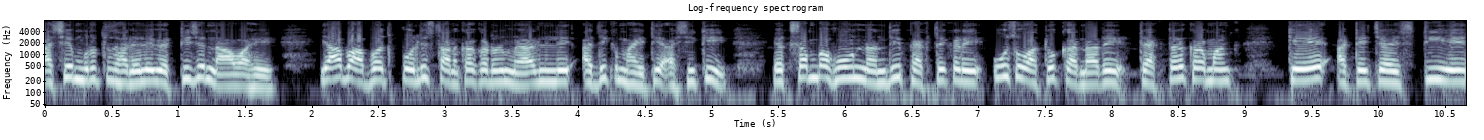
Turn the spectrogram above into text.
असे मृत झालेले व्यक्तीचे नाव आहे. याबाबत पोलीस स्थानकाकडून मिळालेली अधिक माहिती अशी की यक्षंबाहून नंदी फॅक्टरीकडे ऊस वाहतूक करणारे ट्रॅक्टर क्रमांक के ए अठ्ठेचाळीस टी ए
